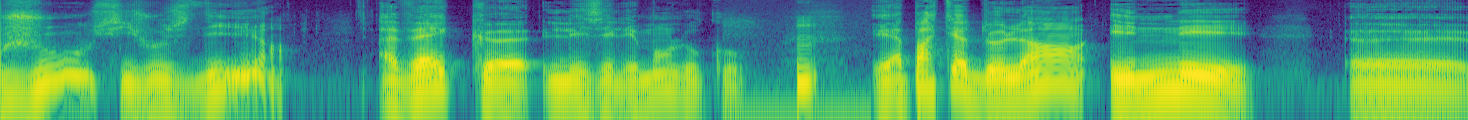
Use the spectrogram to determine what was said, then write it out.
joue, si j'ose dire, avec euh, les éléments locaux. Mm. Et à partir de là est né, et,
